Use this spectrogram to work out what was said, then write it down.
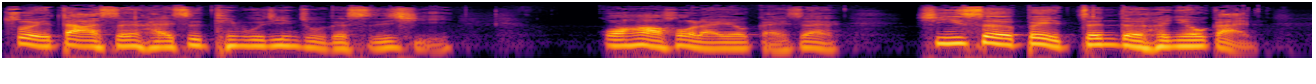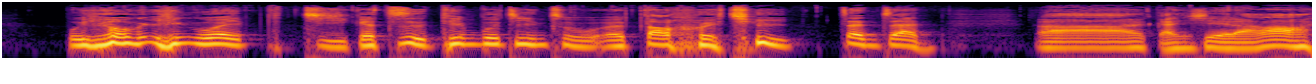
最大声还是听不清楚的时期，挂号后来有改善。新设备真的很有感，不用因为几个字听不清楚而倒回去赞赞啊！感谢了啊，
